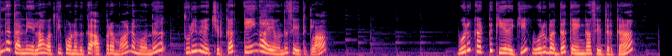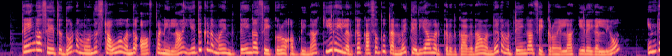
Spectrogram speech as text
இந்த தண்ணியெல்லாம் வற்றி போனதுக்கு அப்புறமா நம்ம வந்து துருவி வச்சுருக்க தேங்காயை வந்து சேர்த்துக்கலாம். ஒரு கட்டு கீரைக்கு ஒரு பத்த தேங்காய் சேர்த்துருக்கேன். தேங்காய் சேர்த்ததும் நம்ம வந்து ஸ்டவ்வை வந்து ஆஃப் பண்ணிடலாம். எதுக்கு நம்ம இந்த தேங்காய் சேர்க்குறோம் அப்படின்னா கீரையில் இருக்க கசப்பு தன்மை தெரியாமல் இருக்கிறதுக்காக தான் வந்து நம்ம தேங்காய் சேர்க்குறோம் எல்லா கீரைகள்லையும். இந்த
